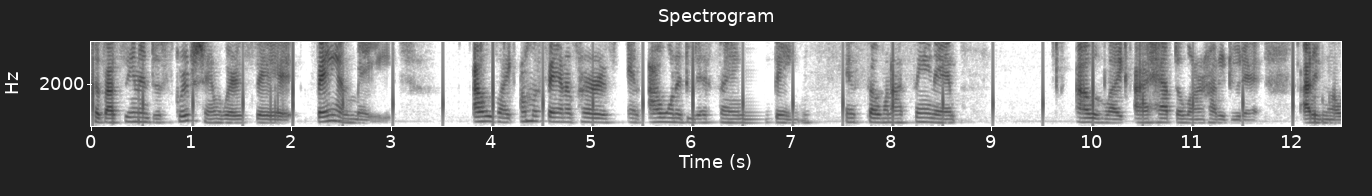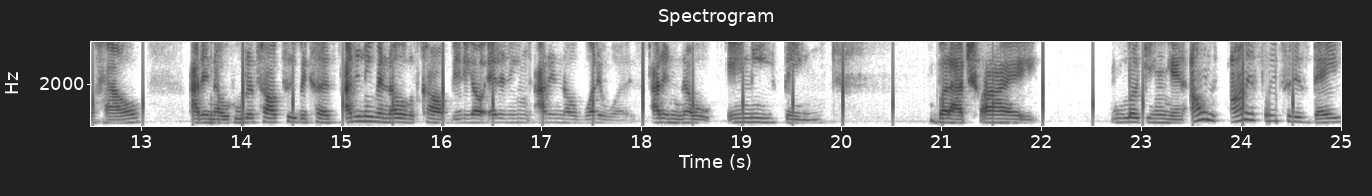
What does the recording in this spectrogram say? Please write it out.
because I seen a description where it said fan made. I was like, I'm a fan of hers, and I want to do that same thing. And so when I seen it, I was like, I have to learn how to do that. I didn't know how. I didn't know who to talk to because I didn't even know it was called video editing. I didn't know what it was. I didn't know anything. But I tried looking and honestly to this day,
